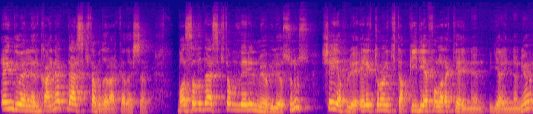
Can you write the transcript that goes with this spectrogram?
En güvenilir kaynak ders kitabıdır arkadaşlar. Basılı ders kitabı verilmiyor biliyorsunuz. Şey yapılıyor elektronik kitap pdf olarak yayınlan- yayınlanıyor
